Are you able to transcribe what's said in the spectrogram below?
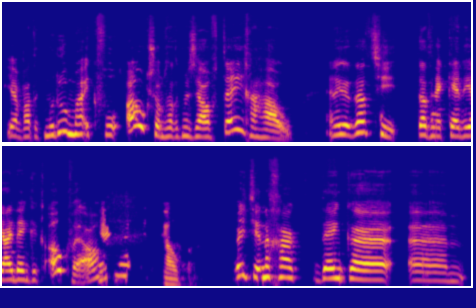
ja, wat ik moet doen. Maar ik voel ook soms dat ik mezelf tegenhoud. En dat, zie, dat herkende jij denk ik ook wel. Ja. Weet je, en dan ga ik denken, um,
